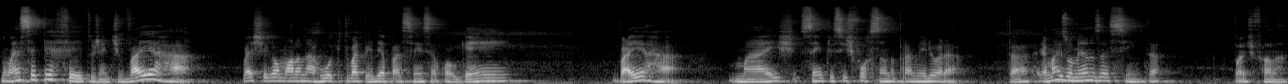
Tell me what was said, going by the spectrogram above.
Não é ser perfeito, gente. Vai errar. Vai chegar uma hora na rua que tu vai perder a paciência com alguém. Vai errar. Mas sempre se esforçando para melhorar. Tá? É mais ou menos assim, tá? Pode falar.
